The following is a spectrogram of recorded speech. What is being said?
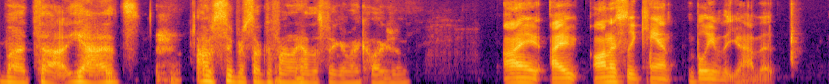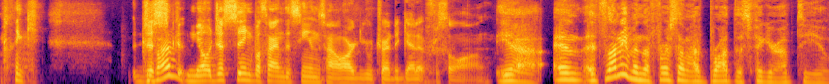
But uh, yeah, it's. I'm super stoked to finally have this figure in my collection. I I honestly can't believe that you have it. Like, just I've- no, just seeing behind the scenes how hard you tried to get it for so long. Yeah, and it's not even the first time I've brought this figure up to you.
